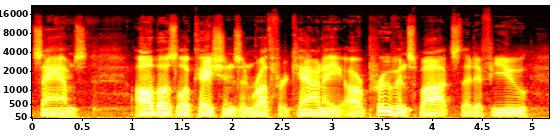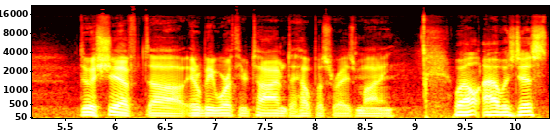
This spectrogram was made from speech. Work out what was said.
Sam's. All those locations in Rutherford County are proven spots that if you do a shift, uh, it'll be worth your time to help us raise money. Well, I was just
